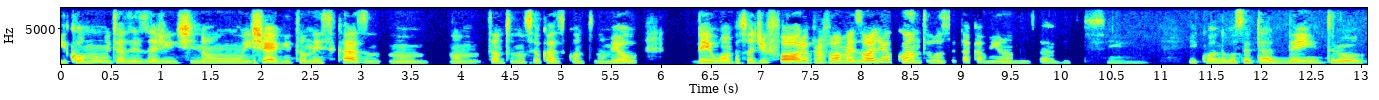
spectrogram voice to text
E como muitas vezes a gente não enxerga. Então, nesse caso, no, no, tanto no seu caso quanto no meu, veio uma pessoa de fora para falar, mas olha quanto você está caminhando, sabe? Sim. E quando você tá dentro,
